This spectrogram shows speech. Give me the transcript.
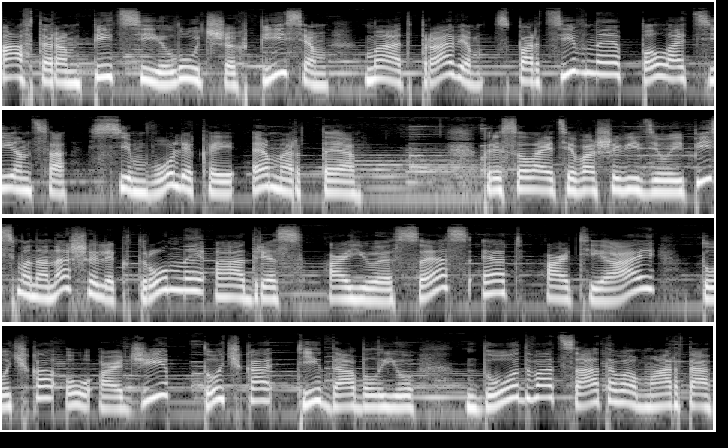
Авторам пяти лучших писем мы отправим спортивное полотенце с символикой МРТ. Присылайте ваши видео и письма на наш электронный адрес russ@rti.org.tw до 20 марта.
